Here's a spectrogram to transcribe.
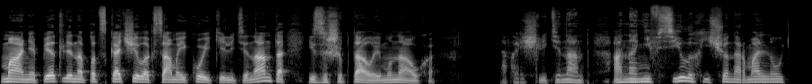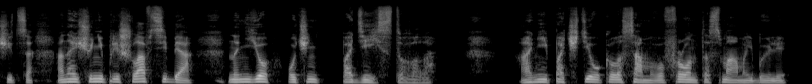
Маня Петлина подскочила к самой койке лейтенанта и зашептала ему на ухо. «Товарищ лейтенант, она не в силах еще нормально учиться. Она еще не пришла в себя. На нее очень подействовало. Они почти около самого фронта с мамой были.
